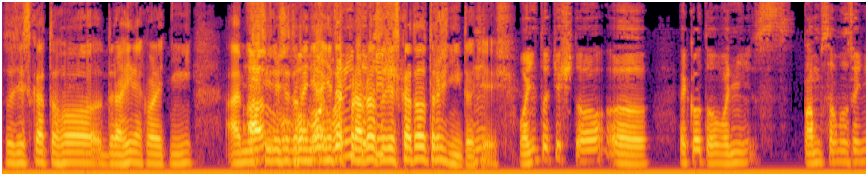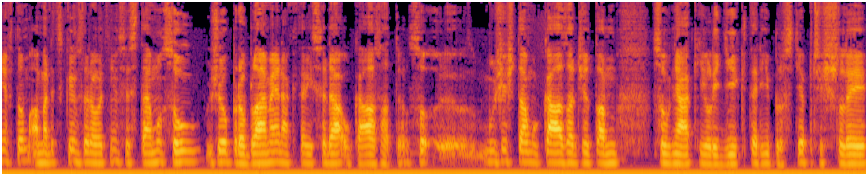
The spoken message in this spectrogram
z hlediska toho drahý, nekvalitní. A mně přijde, že to není ani tak pravda totiž, z hlediska toho tržní totiž. Oni totiž to, uh, jako to, oni tam samozřejmě v tom americkém zdravotním systému jsou že, problémy, na který se dá ukázat. Jo. So, můžeš tam ukázat, že tam jsou nějaký lidi, kteří prostě přišli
